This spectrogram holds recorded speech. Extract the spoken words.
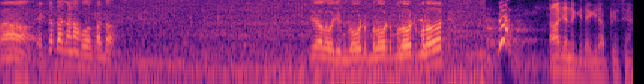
ਹਾਂ ਇੱਕ ਅੱਧਾ ਗਾਣਾ ਹੋਰ ਸਾਡਾ। ਚਲੋ ਜੀ ਮਲੋਟ ਮਲੋਟ ਮਲੋਟ ਮਲੋਟ। ਆ ਜ਼ਿੰਦਗੀ ਰਹਿ ਗਈ ਰਾਪੀ ਸਿਆ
